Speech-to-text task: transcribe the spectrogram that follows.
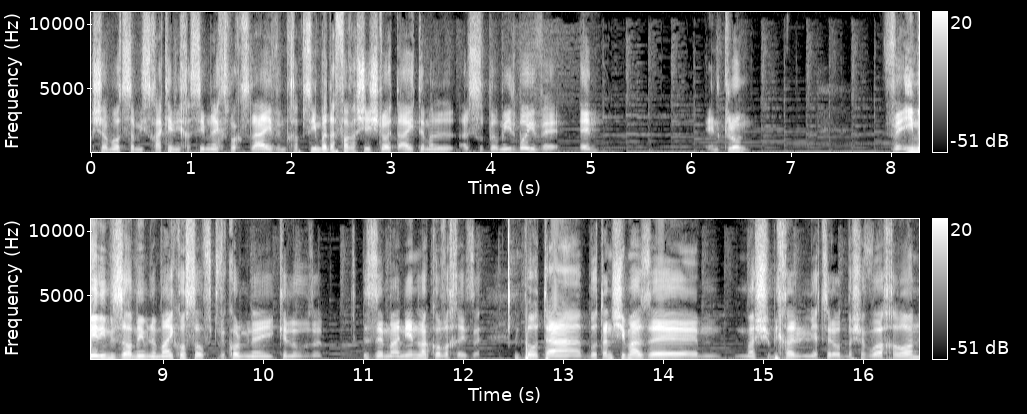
שמעו את המשחק הם נכנסים ל-Xbox Live ומחפשים בדף הראשי שלו את ה-item על, על Super Meat Boy ואין, אין כלום. ואימיילים זוהמים למייקרוסופט וכל מיני, כאילו, זה, זה מעניין לעקוב אחרי זה. באותה, באותה נשימה, זה מה שבכלל יצא לראות בשבוע האחרון.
